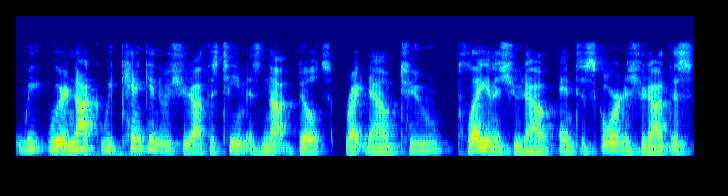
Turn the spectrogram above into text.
we we're not we can't get into a shootout. This team is not built right now to play in a shootout and to score in a shootout. This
